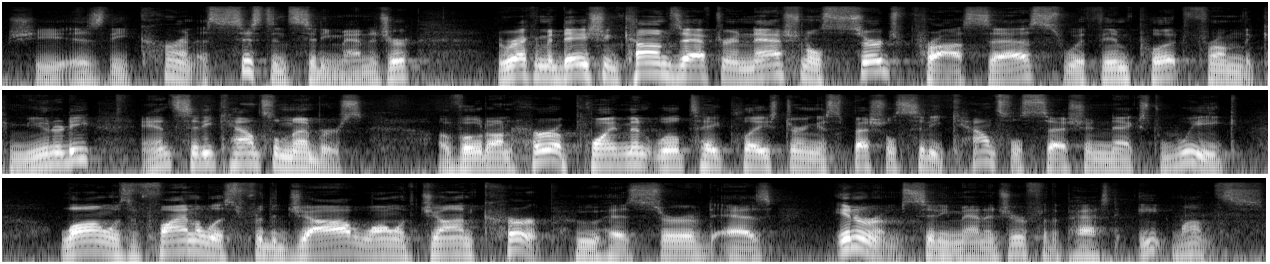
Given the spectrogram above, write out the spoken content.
She is the current assistant city manager. The recommendation comes after a national search process with input from the community and city council members. A vote on her appointment will take place during a special city council session next week. Long was a finalist for the job along with John Curp, who has served as interim city manager for the past eight months.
